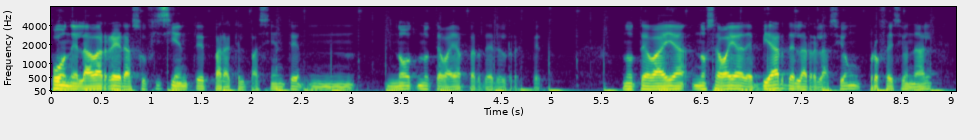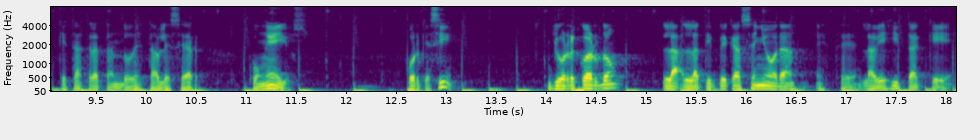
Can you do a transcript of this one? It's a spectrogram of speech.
pone la barrera suficiente para que el paciente no, no te vaya a perder el respeto. No, te vaya, no se vaya a desviar de la relación profesional que estás tratando de establecer con ellos. Porque sí, yo recuerdo la, la típica señora, este, la viejita, que,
